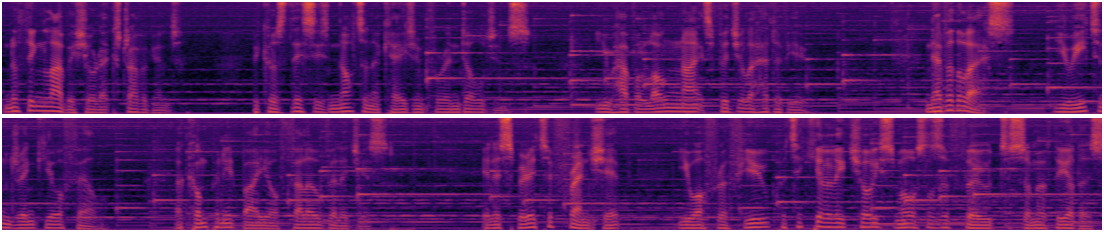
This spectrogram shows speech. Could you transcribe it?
nothing lavish or extravagant, because this is not an occasion for indulgence. You have a long night's vigil ahead of you. Nevertheless, you eat and drink your fill, accompanied by your fellow villagers. In a spirit of friendship, you offer a few particularly choice morsels of food to some of the others.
